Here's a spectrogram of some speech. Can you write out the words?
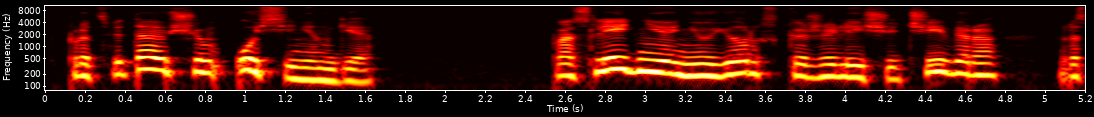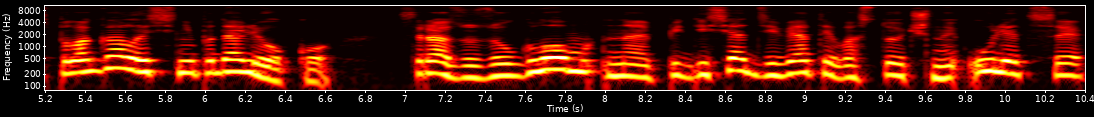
в процветающем Осенинге. Последнее нью-йоркское жилище Чивера располагалось неподалеку, сразу за углом на 59-й Восточной улице,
